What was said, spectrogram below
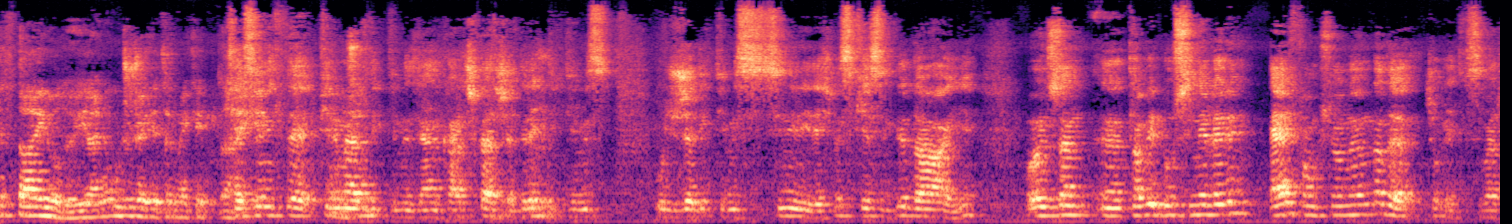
hep daha iyi oluyor. Yani ucuca getirmek hep daha iyi. Kesinlikle primer diktiğimiz yani karşı karşıya direkt diktiğimiz, ucuca diktiğimiz sinir iyileşmesi kesinlikle daha iyi. O yüzden e, tabii bu sinirlerin el fonksiyonlarında da çok etkisi var.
